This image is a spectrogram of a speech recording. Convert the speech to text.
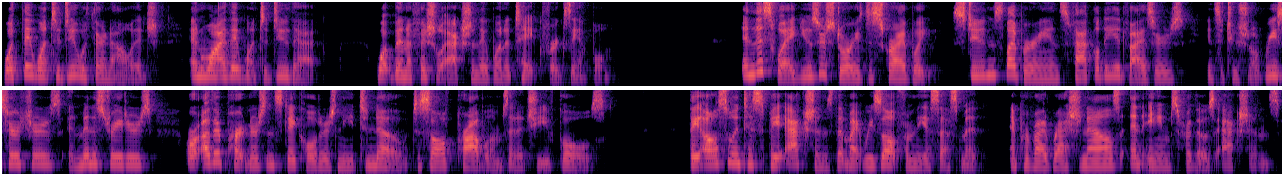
what they want to do with their knowledge, and why they want to do that, what beneficial action they want to take, for example. In this way, user stories describe what students, librarians, faculty, advisors, institutional researchers, administrators, or other partners and stakeholders need to know to solve problems and achieve goals. They also anticipate actions that might result from the assessment and provide rationales and aims for those actions.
